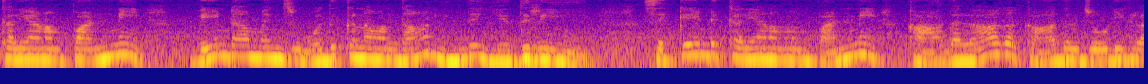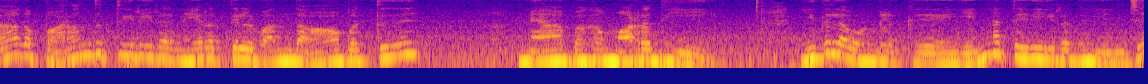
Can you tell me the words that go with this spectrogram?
கல்யாணம் பண்ணி வேண்டாம் என்று ஒதுக்கினவன் தான் இந்த எதிரி. செகண்ட் கல்யாணமும் பண்ணி காதலாக காதல் ஜோடிகளாக பறந்து திரிகிற நேரத்தில் வந்த ஆபத்து ஞாபக மறதி. இதில் உங்களுக்கு என்ன தெரிகிறது என்று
